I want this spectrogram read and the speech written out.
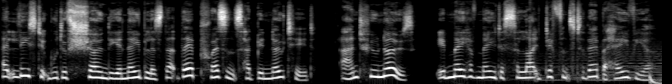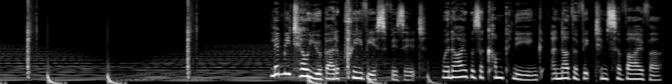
at least it would have shown the enablers that their presence had been noted, and who knows, it may have made a slight difference to their behaviour. Let me tell you about a previous visit when I was accompanying another victim survivor.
